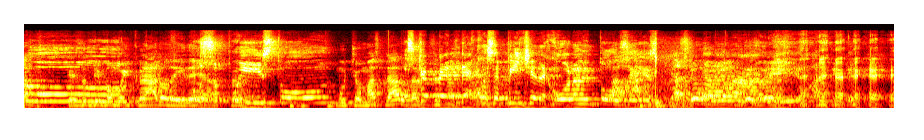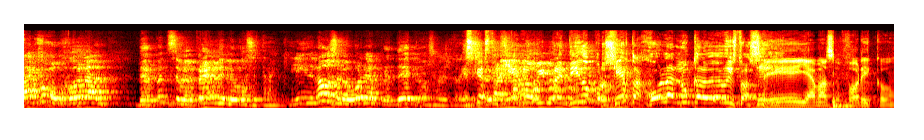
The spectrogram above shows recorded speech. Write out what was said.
¡Claro! Que es un tipo muy claro de Por ideas. supuesto. pues, mucho más claro. Pues qué pendejo claro. ese pinche de Holland entonces. Ya se volvió Madre. Está como Holland, de repente se me prende y luego se tranquiliza, y luego se me vuelve a prender y luego se me tranquiliza. Es que hasta ayer lo vi prendido, por cierto, a Holland nunca lo había visto así. Sí, ya más eufórico.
